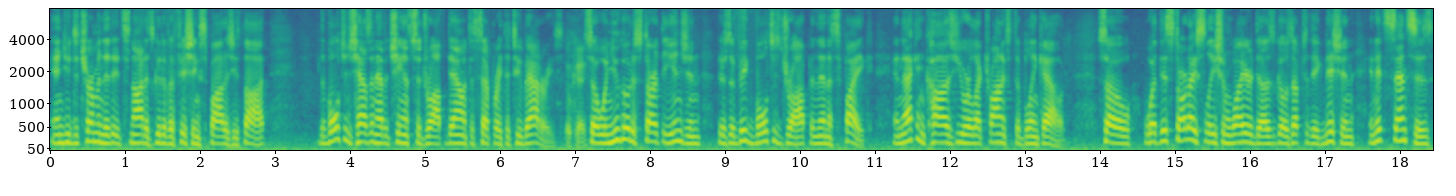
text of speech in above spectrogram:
and you determine that it's not as good of a fishing spot as you thought, the voltage hasn't had a chance to drop down to separate the two batteries. Okay. So when you go to start the engine, there's a big voltage drop and then a spike, and that can cause your electronics to blink out. So what this start isolation wire does goes up to the ignition and it senses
